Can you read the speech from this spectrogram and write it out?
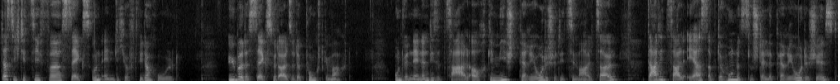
dass sich die Ziffer 6 unendlich oft wiederholt. Über das 6 wird also der Punkt gemacht. Und wir nennen diese Zahl auch gemischt periodische Dezimalzahl, da die Zahl erst ab der Hundertstelstelle periodisch ist,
